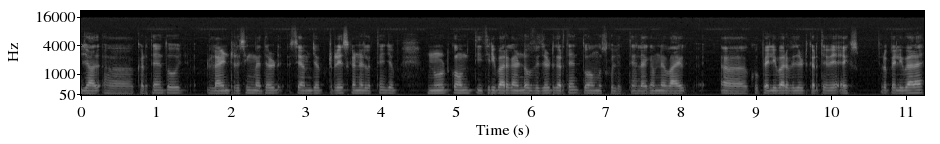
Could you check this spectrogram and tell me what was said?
जा आ, करते हैं तो लाइन ट्रेसिंग मेथड से हम जब ट्रेस करने लगते हैं जब नोट को हम तीसरी बार काइंड ऑफ़ विज़िट करते हैं तो हम उसको लिखते हैं. लाइक हमने वाई को पहली बार विज़िट करते हुए एक्स पर पहली बार आए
